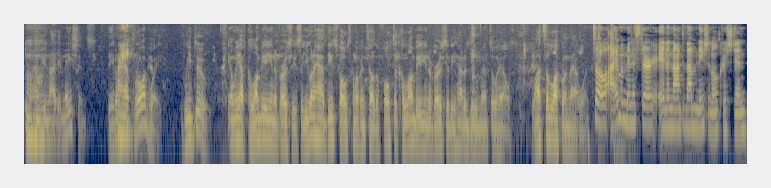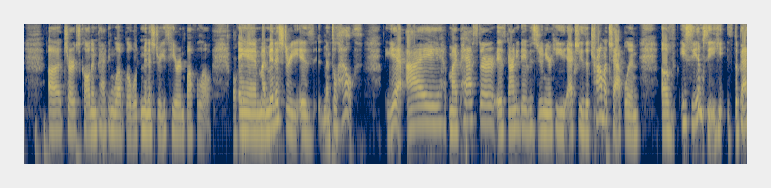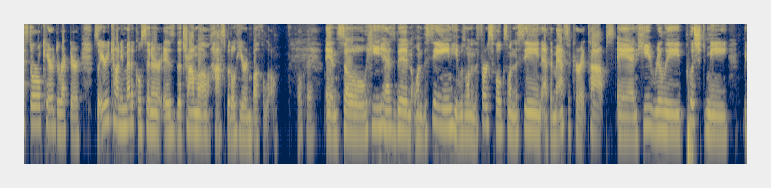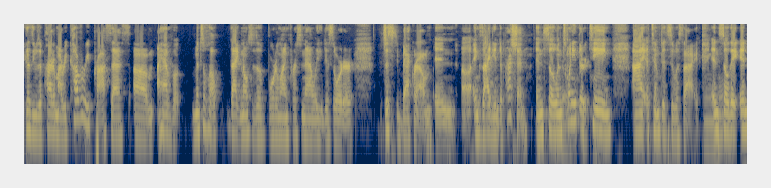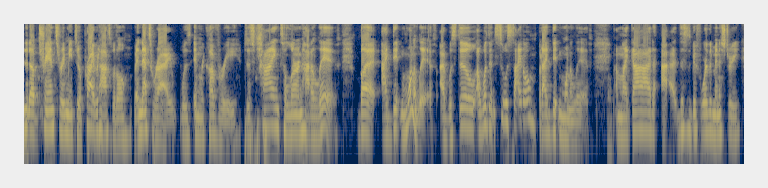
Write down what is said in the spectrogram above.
They don't have the hmm United Nations. They don't have Broadway. We do. And we have Columbia University. So you're going to have these folks come up and tell the folks at Columbia University how to do mental health. Lots of luck on that one. So I am a minister in a non-denominational Christian uh, church called Impacting Love Global Ministries here in Buffalo. Okay. and my ministry is mental health. Yeah, I my pastor is Garney Davis Jr. He actually is a trauma chaplain of ECMC. He's the pastoral care director. So Erie County Medical Center is the trauma hospital here in Buffalo. Okay. And so he has been on the scene. He was one of the first folks on the scene at the massacre at Tops. And he really pushed me because he was a part of my recovery process. Um, I have a mental health diagnosis of borderline personality disorder, just background in uh, anxiety and depression. And so in Okay. 2013, I attempted suicide. And hmm so they ended up transferring me to a private hospital. And that's where I was in recovery, just trying to learn how to live. But I didn't want to live. I was still, I wasn't suicidal, but I didn't want to live. Okay. I'm like, God, I, this is before the ministry.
